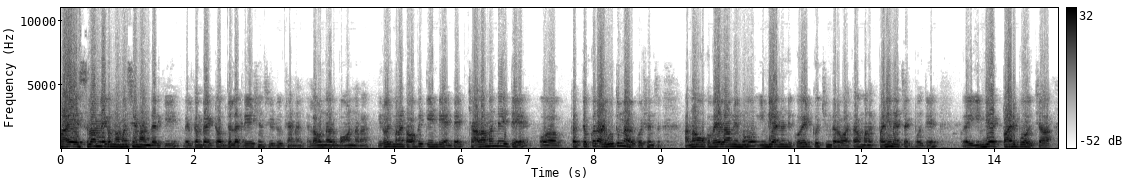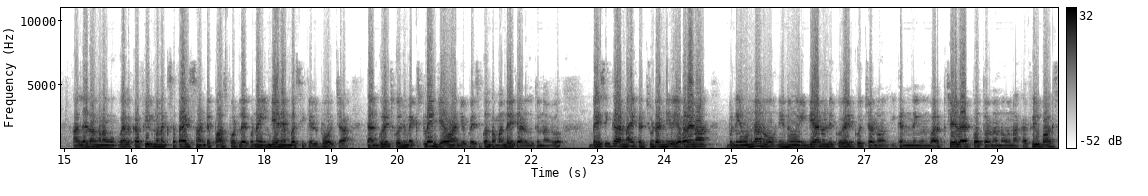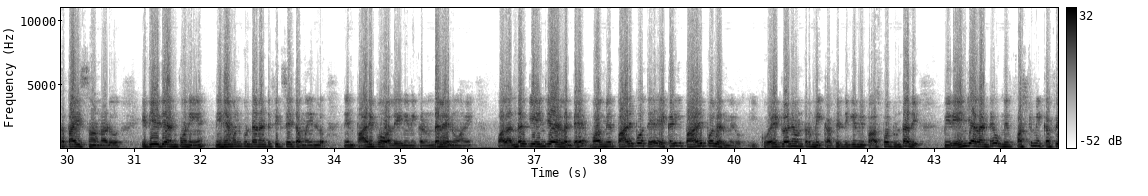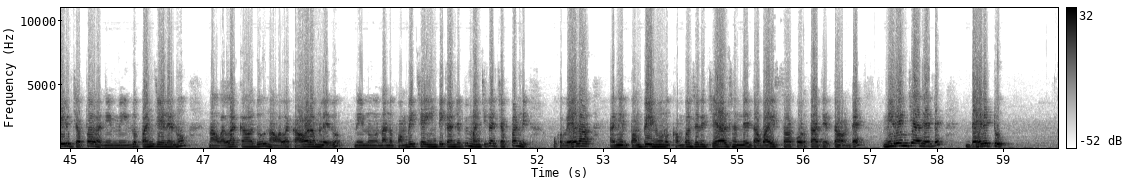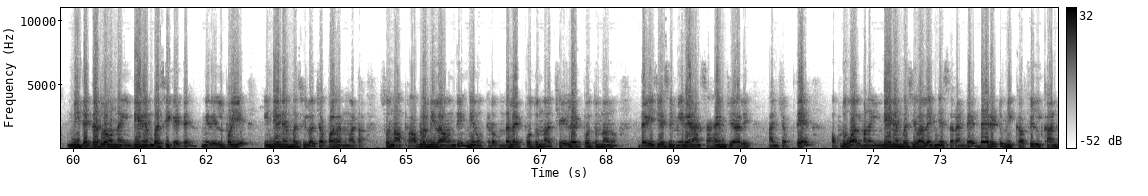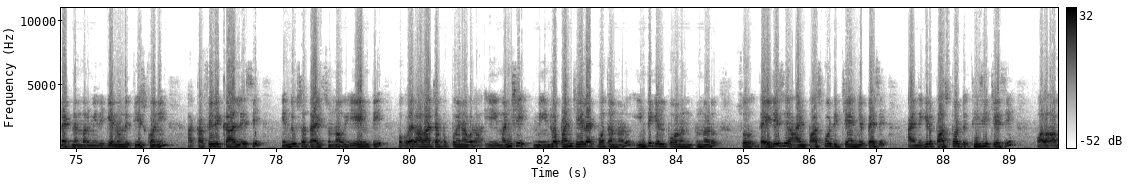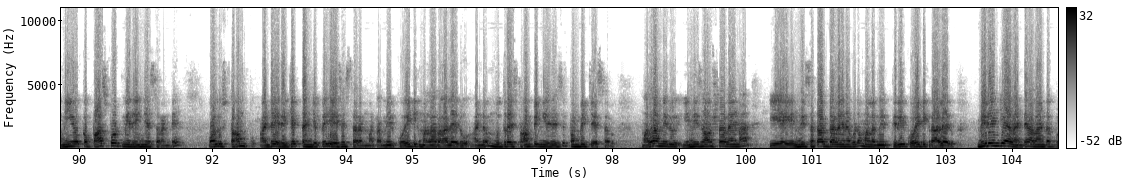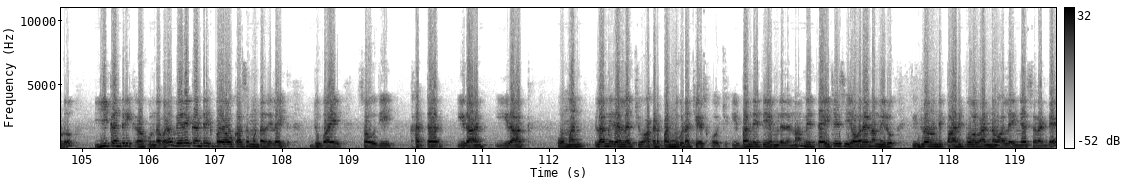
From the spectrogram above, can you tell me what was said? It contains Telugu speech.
హాయ్ అస్సలం నమస్తే మా అందరికి. Welcome back to Abdullah creations YouTube channel ఎలా ఉన్నారు? బాగున్నారా? ఈ రోజు మన టాపిక్ ఏంటి అంటే చాలా మంది అయితే ప్రతి ఒక్కరు అడుగుతున్నారు క్వశ్చన్స్ అన్న ఒకవేళ మేము ఇండియా నుండి కువైట్కి వచ్చిన తర్వాత మనకు పని నచ్చకపోతే ఇండియాకి పారిపోవచ్చా? లేదా మనం ఒకవేళ కఫీల్ మనకు సతాయిస్తా అంటే పాస్పోర్ట్ లేకుండా ఇండియన్ ఎంబసీకి వెళ్ళిపోవచ్చా? దాని గురించి కొంచెం ఎక్స్ప్లెయిన్ చేయవా అని చెప్పేసి కొంతమంది అయితే అడుగుతున్నారు. బేసిక్గా అన్న ఇక్కడ చూడండి ఎవరైనా ఇప్పుడు నేను ఉన్నాను నేను ఇండియా నుండి కువైట్కి వచ్చాను ఇక్కడ నేను వర్క్ చేయలేకపోతున్నాను నా కఫీల్ బాగా సతాయిస్తా ఉన్నాడు ఇది ఇది అనుకొని నేనేమనుకుంటానంటే ఫిక్స్ అవుతా మైండ్లో నేను పారిపోవాలి నేను ఇక్కడ ఉండలేను అని. వాళ్ళందరికీ ఏం చేయాలంటే వాళ్ళు మీరు పారిపోతే ఎక్కడికి పారిపోలేరు మీరు. ఈ కువైట్లోనే ఉంటారు మీ కఫీల్ దగ్గర మీ పాస్పోర్ట్ ఉంటుంది. మీరు ఏం చేయాలంటే మీరు ఫస్ట్ మీ కఫీల్కి చెప్పాలి నేను మీ ఇంట్లో పని చేయలేను నా వల్ల కాదు నా వల్ల కావడం లేదు నేను నన్ను పంపించే ఇంటికి అని చెప్పి మంచిగా చెప్పండి. ఒకవేళ అది నేను పంపి నువ్వు కంపల్సరీ చేయాల్సిందే దబాయిస్తా కొడతా తిడతా అంటే మీరేం చేయాలి అంటే డైరెక్ట్ మీ దగ్గరలో ఉన్న ఇండియన్ ఎంబసీకి అయితే మీరు వెళ్ళిపోయి ఇండియన్ ఎంబసీలో చెప్పాలన్నమాట. సో నా ప్రాబ్లం ఇలా ఉంది నేను ఇక్కడ ఉండలేకపోతున్నా చేయలేకపోతున్నాను దయచేసి మీరే నాకు సహాయం చేయాలి అని చెప్తే అప్పుడు వాళ్ళు మన ఇండియన్ ఎంబసీ వాళ్ళు ఏం చేస్తారంటే డైరెక్ట్ మీ కఫిల్ కాంటాక్ట్ నెంబర్ మీ దగ్గర నుండి తీసుకొని ఆ కఫిల్కి కాల్ చేసి ఎందుకు సతాయిస్తున్నావు? ఏంటి? ఒకవేళ అలా చెప్పకపోయినా కూడా ఈ మనిషి మీ ఇంట్లో పని చేయలేకపోతున్నాడు ఇంటికి వెళ్ళిపోవాలనుకున్నాడు సో దయచేసి ఆయన పాస్పోర్ట్ ఇచ్చేయని చెప్పేసి ఆయన దగ్గర పాస్పోర్ట్ తీసి ఇచ్చేసి వాళ్ళ మీ యొక్క పాస్పోర్ట్ మీద ఏం చేస్తారంటే వాళ్ళు స్టాంప్ అంటే రిజెక్ట్ అని చెప్పి వేసేస్తారనమాట మీరు కోయిటికి మళ్ళా రాలేరు అంటే ముద్ర స్టాంపింగ్ వేసేసి పంపించేస్తారు. మళ్ళా మీరు ఎన్ని సంవత్సరాలైనా ఏ ఎన్ని శతాబ్దాలైనా కూడా మళ్ళీ మీరు తిరిగి కోయిటికి రాలేరు. మీరేం చేయాలంటే అలాంటప్పుడు ఈ కంట్రీ కాకుండా కూడా వేరే కంట్రీకి పోయే అవకాశం ఉంటుంది. Like Dubai Saudi Qatar Iran Iraq Oman ఇలా మీరు వెళ్ళొచ్చు. అక్కడ పనులు కూడా చేసుకోవచ్చు. ఇబ్బంది అయితే ఏం లేదన్నా. మీరు దయచేసి ఎవరైనా మీరు ఇంట్లో నుండి పారిపోవాలన్న వాళ్ళు ఏం చేస్తారంటే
